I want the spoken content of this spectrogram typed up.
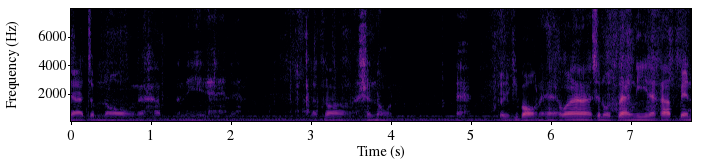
ญาจำนองนะครับ อันนี้นะแล้วก็โฉนดนะก็อย่างที่บอกนะฮะว่าโฉนดแปลงนี้นะครับเป็น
